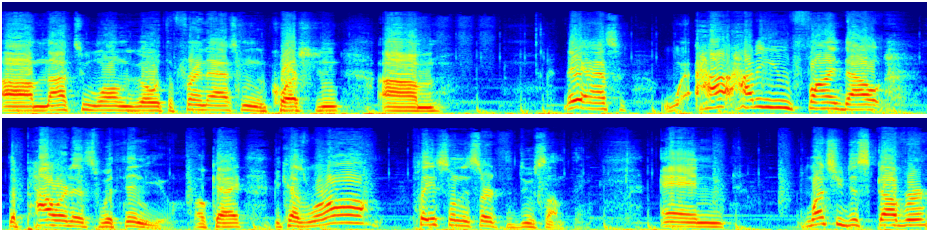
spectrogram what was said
um, not too long ago with a friend asking a question. Um, they asked, how, how do you find out the power that's within you? Okay? Because we're all placed on this earth to do something. And once you discover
